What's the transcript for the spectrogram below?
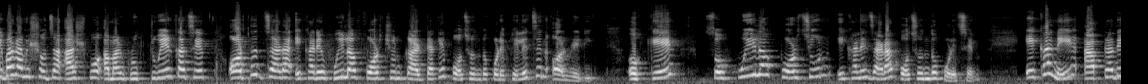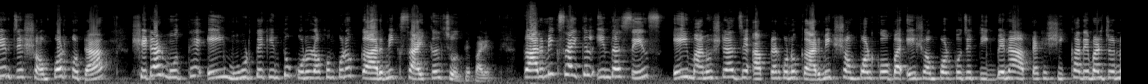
এবার আমি সোজা আসব আমার গ্রুপ টু এর কাছে, অর্থাৎ যারা এখানে হুইল অফ ফরচুন কার্ডটাকে পছন্দ করে ফেলেছেন already okay so wheel of fortune এখানে যারা পছন্দ করেছেন। এখানে আপনাদের যে সম্পর্কটা, সেটার মধ্যে এই মুহূর্তে কিন্তু কোনো রকম কোনো কার্মিক সাইকেল চলতে পারে। Karmic cycle in the sense এই মানুষটা যে আপনার কোনো কার্মিক সম্পর্ক বা এই সম্পর্ক যে টিকবে না, আপনাকে শিক্ষা দেবার জন্য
